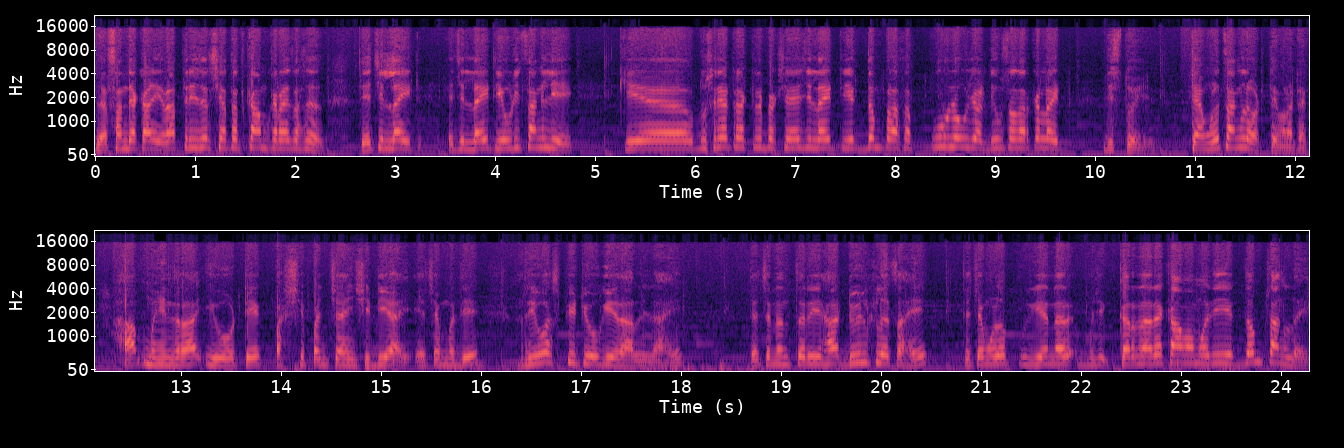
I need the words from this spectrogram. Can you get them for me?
जर संध्याकाळी रात्री जर शेतात काम करायचं असेल त्याची लाइट याची लाइट एवढी चांगली आहे की दुसऱ्या ट्रॅक्टरपेक्षा याची लाइट एकदम असा पूर्ण उजाड दिवसासारखा लाइट दिसतोय. त्यामुळे चांगलं वाटतंय मला ट्रॅक्टर. हा महिंद्रा इओटेक पाचशे पंच्याऐंशी डी आय याच्यामध्ये reverse fit T O gear आलेला आहे. त्याच्यानंतर हा ड्युल क्लच आहे. त्याच्यामुळं येणार म्हणजे करणाऱ्या कामामध्ये एकदम चांगलं आहे.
